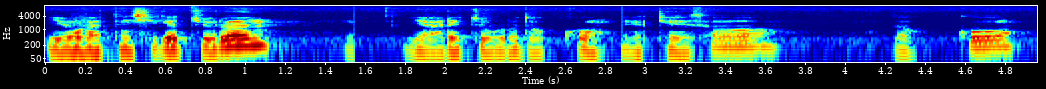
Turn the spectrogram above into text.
이와 같은 시계줄은 이 아래쪽으로 넣고 이렇게 해서 넣고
